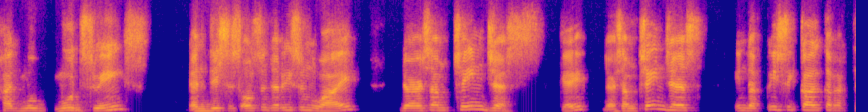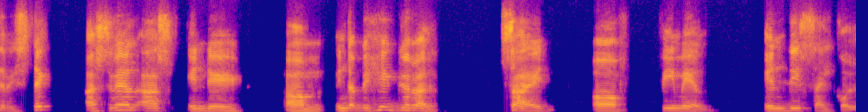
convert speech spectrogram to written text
had mood, mood swings. And this is also the reason why there are some changes, okay? There are some changes in the physical characteristic as well as in the um, in the behavioral side of female in this cycle,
